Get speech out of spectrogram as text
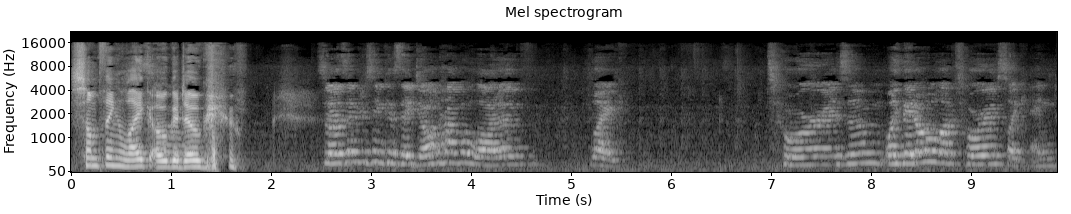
Something like So- Ouagadougou. So it's interesting because they don't have a lot of like tourism. Like they don't have a lot of tourists, like in-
